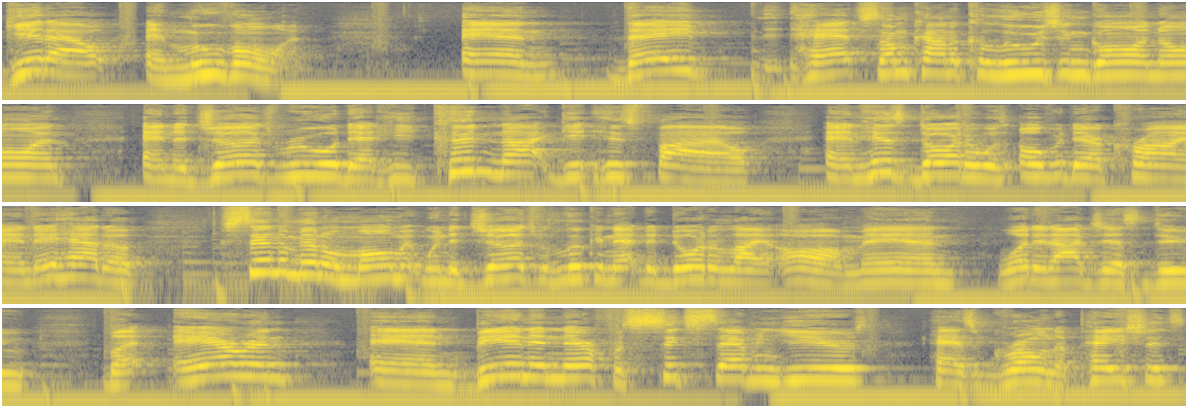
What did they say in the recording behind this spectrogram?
get out and move on. And they had some kind of collusion going on and the judge ruled that he could not get his file and his daughter was over there crying. They had a sentimental moment when the judge was looking at the daughter like, oh man, what did I just do? But Aaron and being in there for six, seven years, has grown a patience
